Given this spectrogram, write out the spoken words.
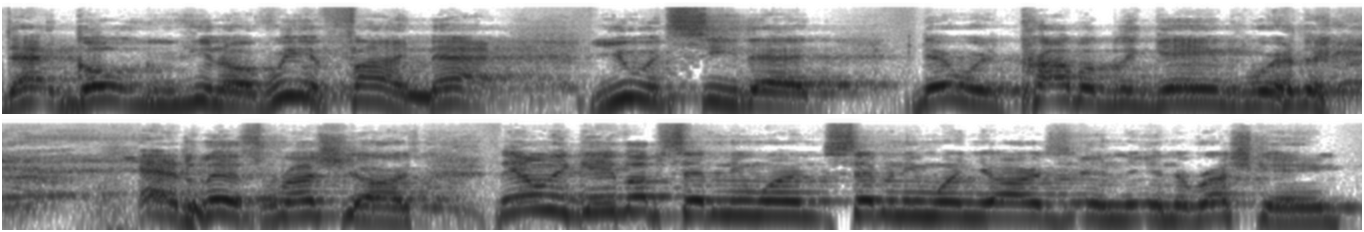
That go, you know, if we could find that, you would see that there were probably games where they had less rush yards. They only gave up 71, 71 yards in, in the rush game,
